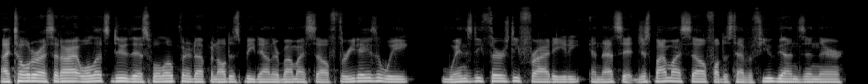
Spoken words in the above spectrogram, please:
I told her, I said, All right, well, let's do this. We'll open it up and I'll just be down there by myself three days a week, Wednesday, Thursday, Friday, and that's it. Just by myself. I'll just have a few guns in there.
